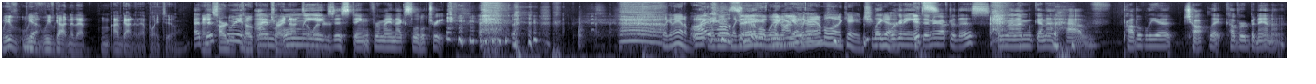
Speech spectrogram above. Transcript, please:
we've we've Yeah. we've gotten to that. I've gotten to that point too. At and this it's hard point, with Coco I'm to try not to only existing for my next little treat. Like an animal, I like, a, will like say, an animal, waiting, when yeah, you- like an animal in a cage. Like yeah. we're gonna eat It's- dinner after this, and then I'm gonna have probably a chocolate covered banana.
